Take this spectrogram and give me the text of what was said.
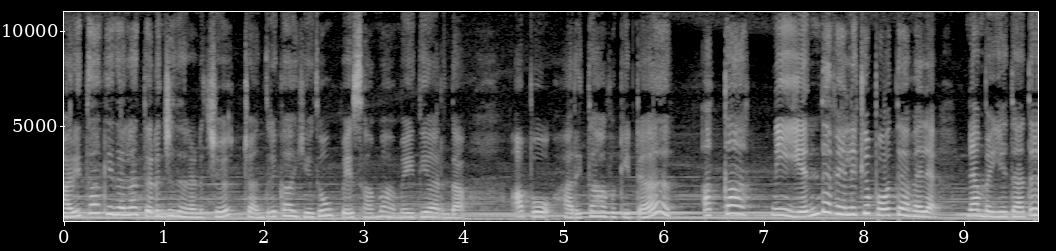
ஹரிதாக்கு இதெல்லாம் தெரிஞ்சதை நினச்சி சந்திரிகா எதுவும் பேசாமல் அமைதியாக இருந்தா. அப்போ ஹரிதா அவகிட்ட அக்கா நீ எந்த வேலைக்கும் போ தேவையில்ல. நம்ம ஏதாவது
